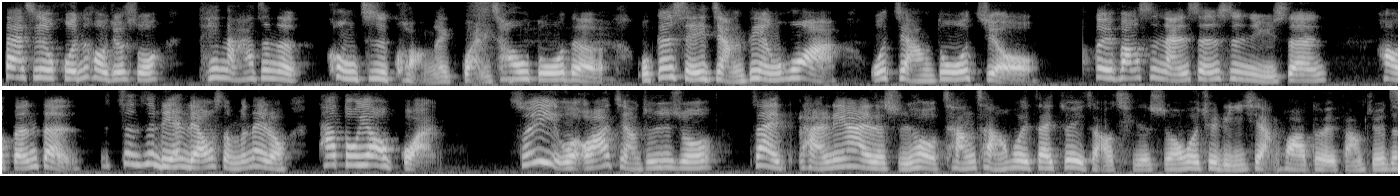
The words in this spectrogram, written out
但是婚后就说，天哪，他真的控制狂哎，管超多的。我跟谁讲电话，我讲多久，对方是男生是女生，好等等，甚至连聊什么内容他都要管。所以，我我要讲就是说。在谈恋爱的时候，常常会在最早期的时候会去理想化对方，觉得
